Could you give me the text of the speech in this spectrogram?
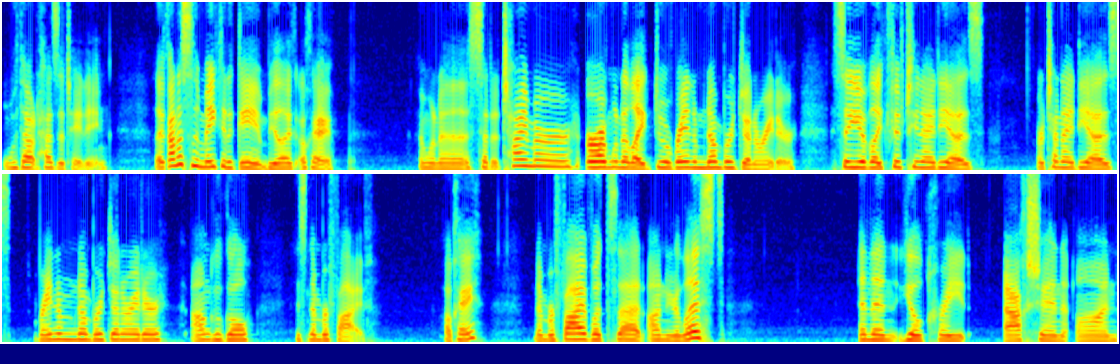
without hesitating. Like honestly make it a game. Be like, okay, I'm going to set a timer or I'm going to like do a random number generator. Say you have like 15 ideas or 10 ideas, random number generator on Google is number 5. Okay? Number 5, what's that on your list? And then you'll create action on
